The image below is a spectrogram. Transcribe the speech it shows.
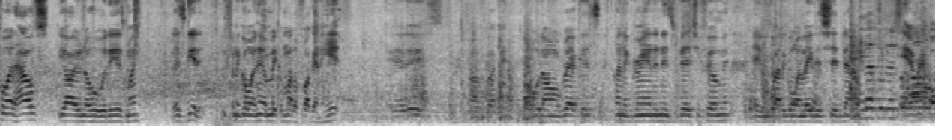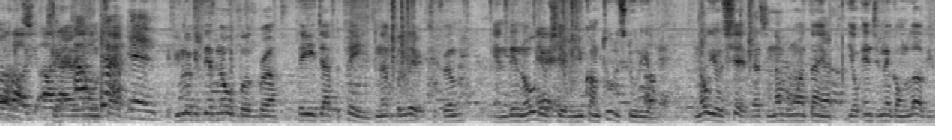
Courthouse. You already know who it is, man. Let's get it. We finna go in here and make a motherfucking hit. Here it is. Motherfucking hold on records. 100 grand in this bitch, you feel me? Hey, we about to go and lay this shit down. Every artist should have their own tablet. If you look at this notebook, bro, page after page, nothing but lyrics, you feel me? And then know your shit when you come to the studio. Know your shit. That's the number one thing. Your engineer gonna love you.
